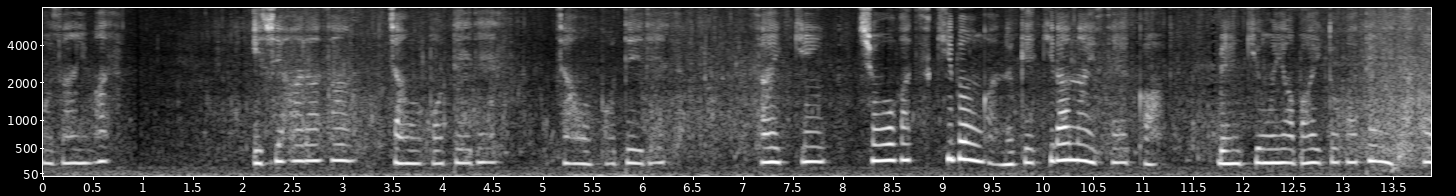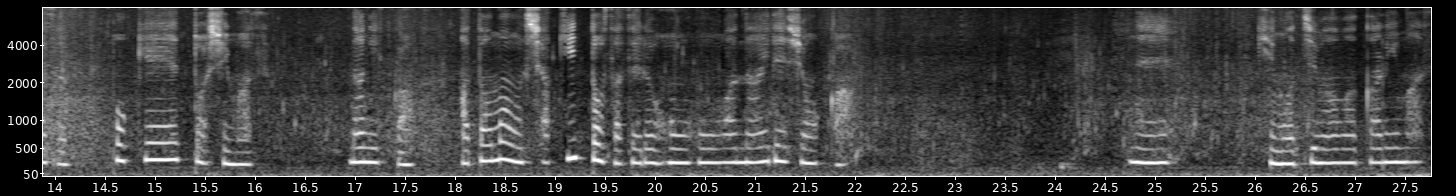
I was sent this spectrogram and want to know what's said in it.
ございます。石原さんちゃんぽてです。ちゃんぽてです。最近正月気分が抜けきらないせいか勉強やバイトが手につかずポケーっとします。何か頭をシャキッとさせる方法はないでしょうか。ねえ気持ちはわかります。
